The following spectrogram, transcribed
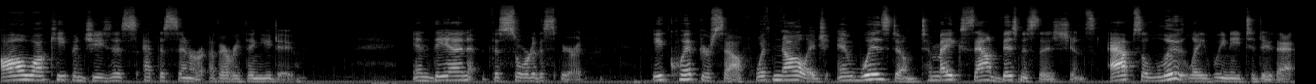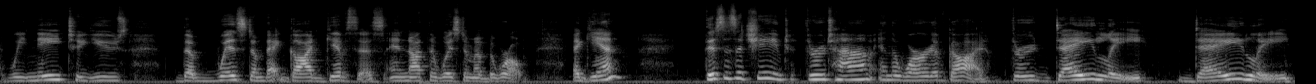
all while keeping Jesus at the center of everything you do. And then the sword of the Spirit. Equip yourself with knowledge and wisdom to make sound business decisions. Absolutely, we need to do that. We need to use the wisdom that God gives us and not the wisdom of the world. Again, this is achieved through time in the Word of God, through daily, daily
